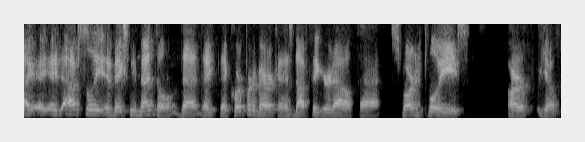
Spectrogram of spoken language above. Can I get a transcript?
I it absolutely it makes me mental that, that that corporate America has not figured out that smart employees are you know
